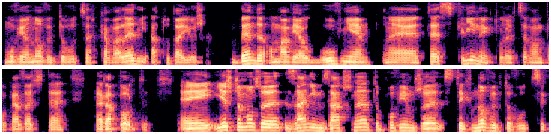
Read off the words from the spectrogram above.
mówię o nowych dowódcach kawalerii, a tutaj już będę omawiał głównie e, te screeny, które chcę Wam pokazać, te raporty. E, jeszcze może zanim zacznę, to powiem, że z tych nowych dowódcy,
